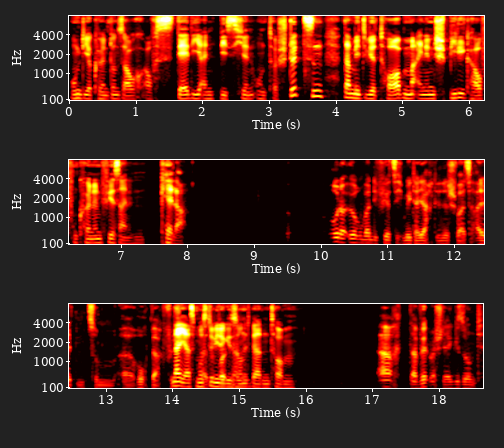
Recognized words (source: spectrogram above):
und ihr könnt uns auch auf Steady ein bisschen unterstützen, damit wir Torben einen Spiegel kaufen können für seinen Keller. Oder irgendwann die 40 Meter Yacht in den Schweizer Alpen zum äh, Hochbergfischen. Naja, es musst Also du wieder gesund werden, Tom. Ach, da wird man schnell gesund.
